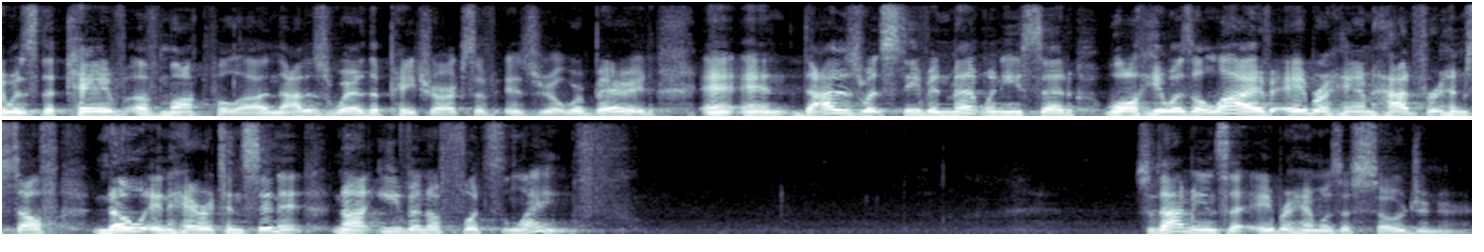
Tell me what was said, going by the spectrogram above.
It was the cave of Machpelah, and that is where the patriarchs of Israel were buried. And, and, that is what Stephen meant when he said, while he was alive, Abraham had for himself no inheritance in it, not even a foot's length. So that means that Abraham was a sojourner,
